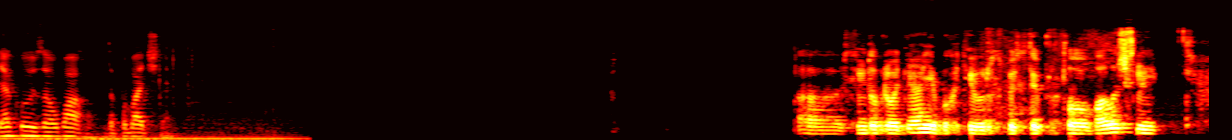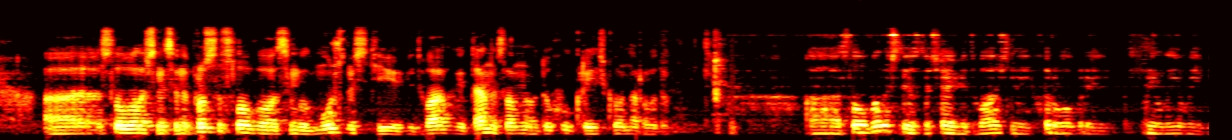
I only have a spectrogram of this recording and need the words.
Дякую за увагу. До побачення. Всім доброго дня. Я би хотів розповісти про слово валичний. Слово валичний це не просто слово, а символ мужності, відваги та незламного духу українського народу. Слово валичний означає відважний, хоробрий, сміливий.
